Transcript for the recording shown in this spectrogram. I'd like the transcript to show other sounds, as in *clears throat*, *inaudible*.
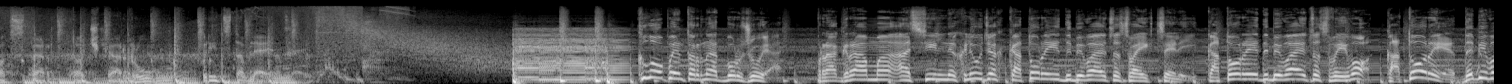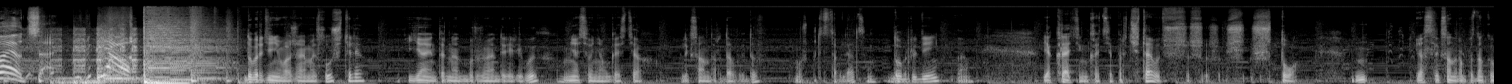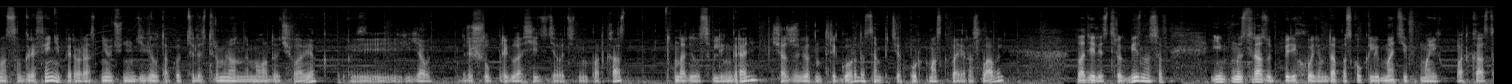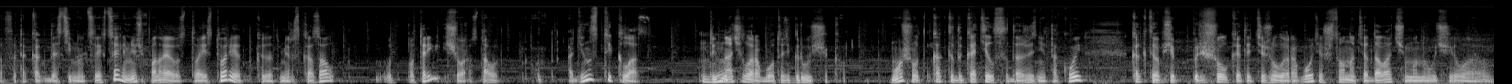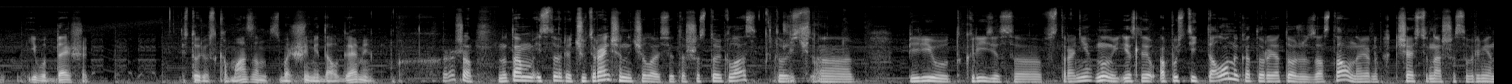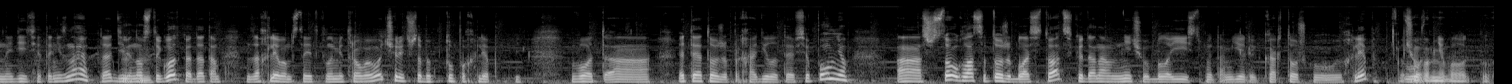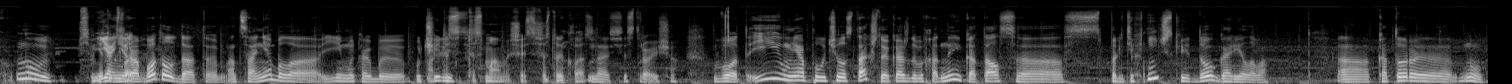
Отстар.ру представляет Клуб интернет-буржуя. Программа о сильных людях, которые добиваются своих целей, которые добиваются своего, которые добиваются. Добрый день, уважаемые слушатели. Я интернет-буржуй Андрей Рябых. У меня сегодня в гостях Александр Давыдов. Можешь представляться. Добрый день. Да. Я кратенько тебе прочитаю, вот ш- ш- ш- что. Я с Александром познакомился в графене первый раз. Мне очень удивил такой целеустремленный молодой человек. И я вот решил пригласить сделать с ним подкаст. Он родился в Ленинграде, сейчас живет на три города, Санкт-Петербург, Москва, Ярославль. Владелец трех бизнесов. И мы сразу переходим, да, поскольку мотив моих подкастов это как достигнуть своих целей. Мне очень понравилась твоя история, когда ты мне рассказал. Вот повтори еще раз, да, вот 11 класс. Ты Мгм. начал работать грузчиком. Можешь вот как ты докатился до жизни такой? Как ты вообще пришел к этой тяжелой работе? Что она тебе дала, чему научила? И вот дальше историю с КАМАЗом, с большими долгами. Хорошо. Но там история чуть раньше началась. Это шестой класс. То есть Отлично. а, период кризиса в стране. Ну, если опустить талоны, которые я тоже застал, наверное, к счастью, наши современные дети это не знают, да, 90-й год, когда там за хлебом стоит километровая очередь, чтобы тупо хлеб купить. Вот. а, это я тоже проходил, это я все помню. А с шестого класса тоже была ситуация, когда нам нечего было есть. Мы там ели картошку и хлеб. Почему Вот. вам не было Ну, в семье? я не слабо? работал, да, там отца не было, и мы как бы А, ты, учились. ты с мамой, шесть- шестой класс. Да, с сестрой еще. Вот. И у меня получилось так, что я каждые выходные катался с политехнической до Горелого, а, которые, ну,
